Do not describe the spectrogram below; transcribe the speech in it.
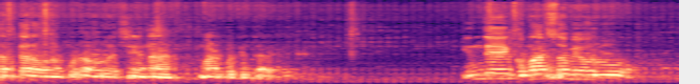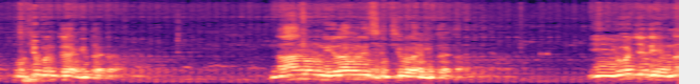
ಸರ್ಕಾರವನ್ನು ಕೂಡ ಅವರು ರಕ್ಷಣೆಯನ್ನ ಮಾಡಿಕೊಟ್ಟಿದ್ದಾರೆ ಹಿಂದೆ ಕುಮಾರಸ್ವಾಮಿ ಅವರು ಮುಖ್ಯಮಂತ್ರಿ ಆಗಿದ್ದಾಗ ನಾನು ನೀರಾವರಿ ಸಚಿವರಾಗಿದ್ದಾಗ, ಈ ಯೋಜನೆಯನ್ನ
